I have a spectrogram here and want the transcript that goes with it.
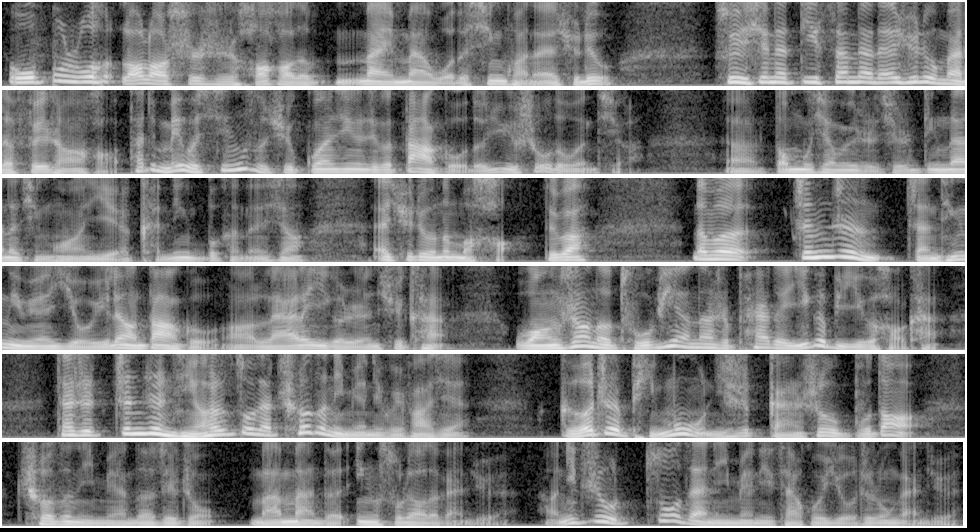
我不如老老实实好好的卖一卖我的新款的 H 六。所以现在第三代的 H 六卖的非常好，他就没有心思去关心这个大狗的预售的问题了。啊，到目前为止，其实订单的情况也肯定不可能像 H 六那么好，对吧？那么真正展厅里面有一辆大狗啊，来了一个人去看，网上的图片那是拍的一个比一个好看，但是真正你要是坐在车子里面，你会发现隔着屏幕你是感受不到车子里面的这种满满的硬塑料的感觉啊，你只有坐在里面你才会有这种感觉。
